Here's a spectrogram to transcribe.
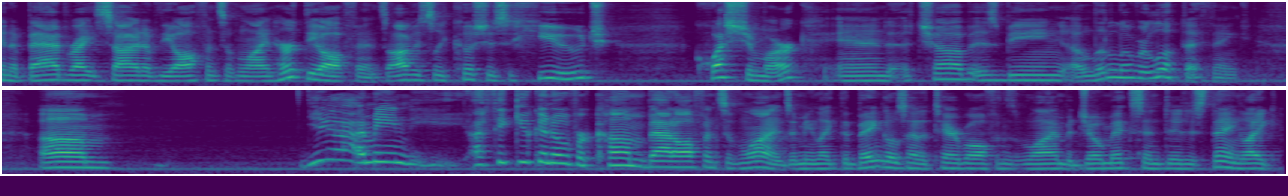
can a bad right side of the offensive line hurt the offense? Obviously, Kush is a huge question mark, and Chubb is being a little overlooked, I think. Um, yeah, I mean, I think you can overcome bad offensive lines. I mean, like the Bengals had a terrible offensive line, but Joe Mixon did his thing. Like,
